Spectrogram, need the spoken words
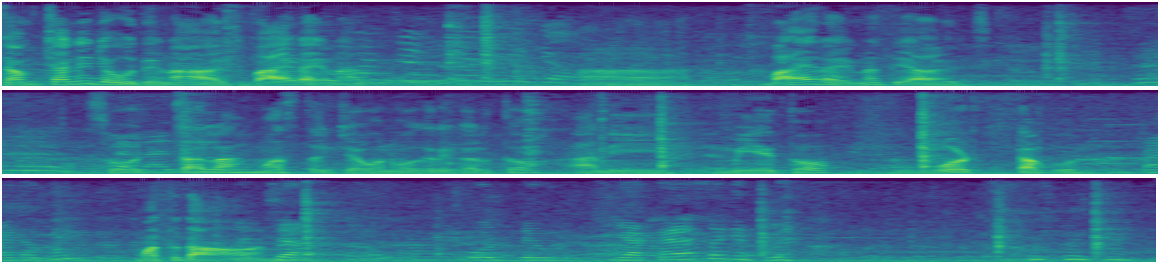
चमच्याने जेवू दे ना आज. बाहेर आहे ना. हा बाहेर आहे ना ते आज. सो चला मस्त जेवण वगैरे करतो आणि मी येतो वोट टाकून. मतदान. वोट देऊन. या काय असं घेतलं?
